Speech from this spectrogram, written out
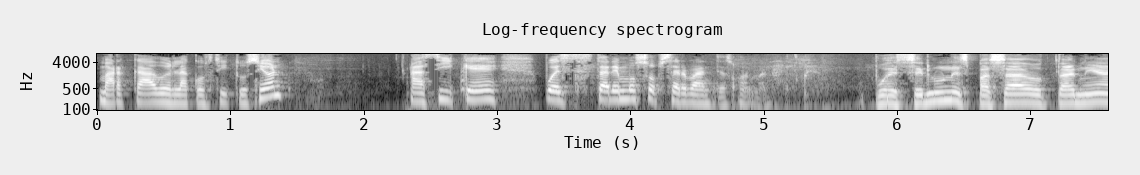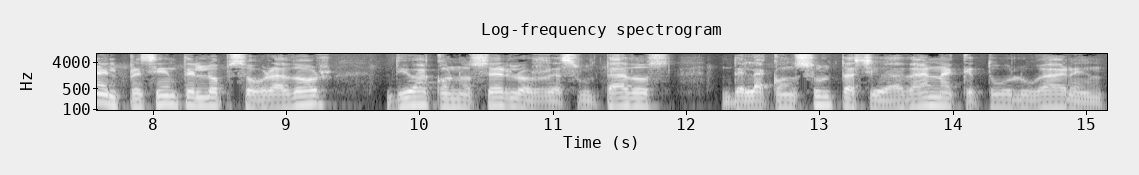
marcado en la Constitución. Así que, pues, estaremos observantes, Juan Manuel. Pues el lunes pasado, Tania, el presidente López Obrador dio a conocer los resultados de la consulta ciudadana que tuvo lugar en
